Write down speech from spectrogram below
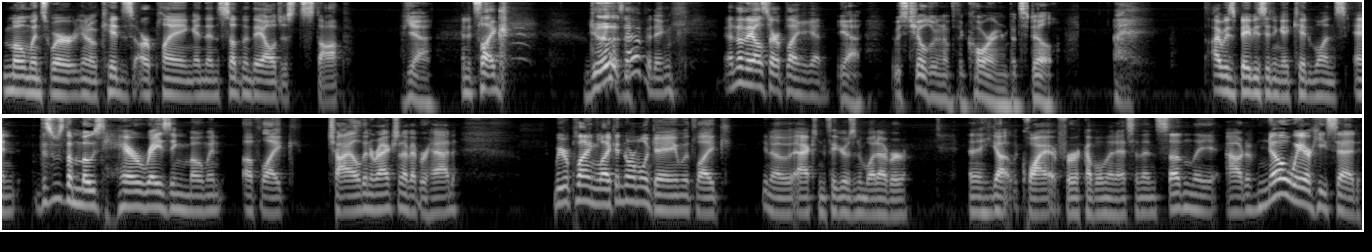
moments where you know kids are playing and then suddenly they all just stop, Yeah. and it's like Good. what's happening, and then they all start playing again. Yeah. It was children of the corn, but still. I was babysitting a kid once, and this was the most hair raising moment of like child interaction I've ever had. We were playing like a normal game with like, you know, action figures and whatever. And then he got quiet for a couple minutes, and then suddenly, out of nowhere, he said,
